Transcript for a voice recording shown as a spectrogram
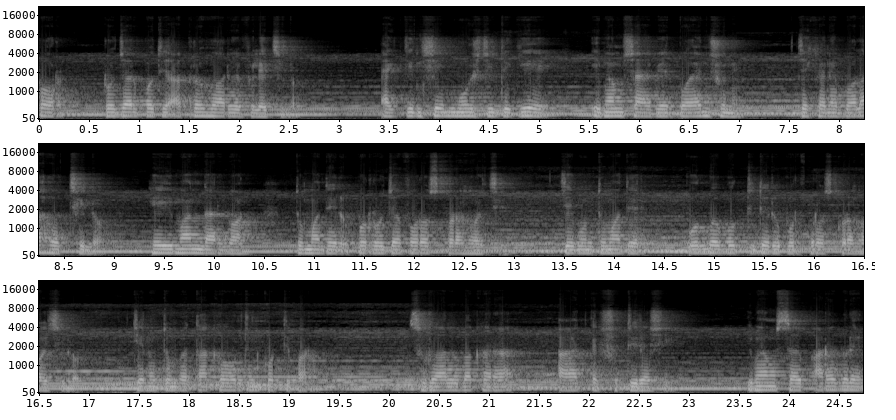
পর রোজার প্রতি আগ্রহ হারিয়ে ফেলেছিল। একদিন সে মসজিদে গিয়ে ইমাম সাহেবের বয়ান শুনে, যেখানে বলা হচ্ছিল, হে ইমানদারগণ, তোমাদের উপর রোজা ফরজ করা হয়েছে, যেমন তোমাদের পূর্ববর্তীদের উপর ফরজ করা হয়েছিল, যেন তোমরা তাকে অর্জন করতে পারো। সুরাল বাকারা আয়াত একশো তিরাশি। ইমাম সাহেব আরও বলেন,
